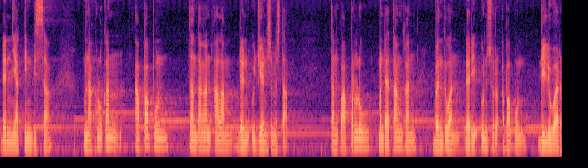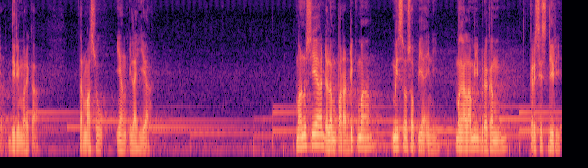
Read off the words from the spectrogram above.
dan yakin bisa menaklukkan apa pun tantangan alam dan ujian semesta tanpa perlu mendatangkan bantuan dari unsur apa pun di luar diri mereka, termasuk yang ilahiyah. Manusia dalam paradigma misosopia ini mengalami beragam krisis diri,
